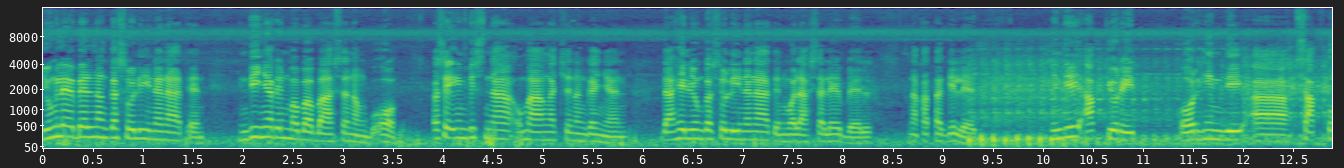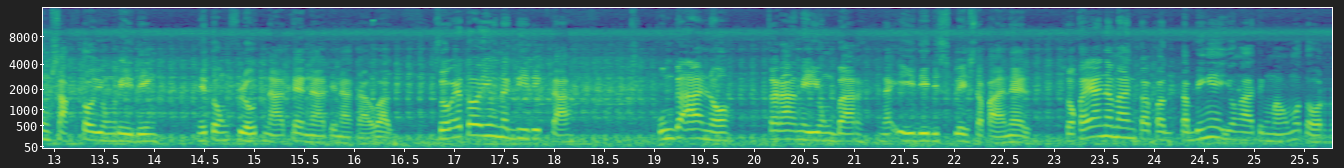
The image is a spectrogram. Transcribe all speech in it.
Yung level ng gasolina natin, hindi niya rin mababasa ng buo. Kasi imbis na umaangat siya ng ganyan, dahil yung gasolina natin wala sa level, nakatagilid, hindi accurate or hindi ah, saktong-sakto yung reading nitong float natin na tinatawag. So ito yung nagdidikta kung gaano karami yung bar na i-display sa panel. So kaya naman kapag tabingi yung ating mga motor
